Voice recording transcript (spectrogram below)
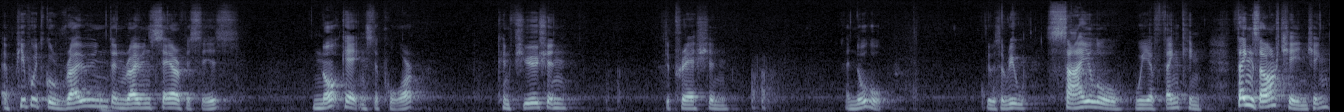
And people would go round and round services, not getting support, confusion, depression, and no hope. There was a real silo way of thinking. Things are changing,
